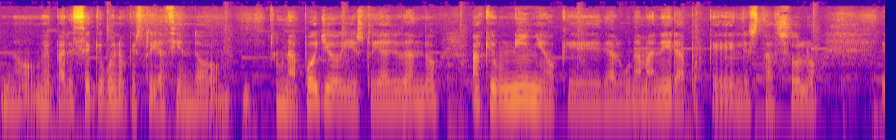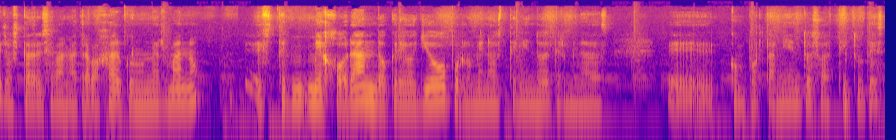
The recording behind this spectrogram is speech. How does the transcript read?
no me parece que bueno que estoy haciendo un apoyo y estoy ayudando a que un niño que de alguna manera porque él está solo los padres se van a trabajar con un hermano esté mejorando creo yo por lo menos teniendo determinados eh, comportamientos o actitudes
